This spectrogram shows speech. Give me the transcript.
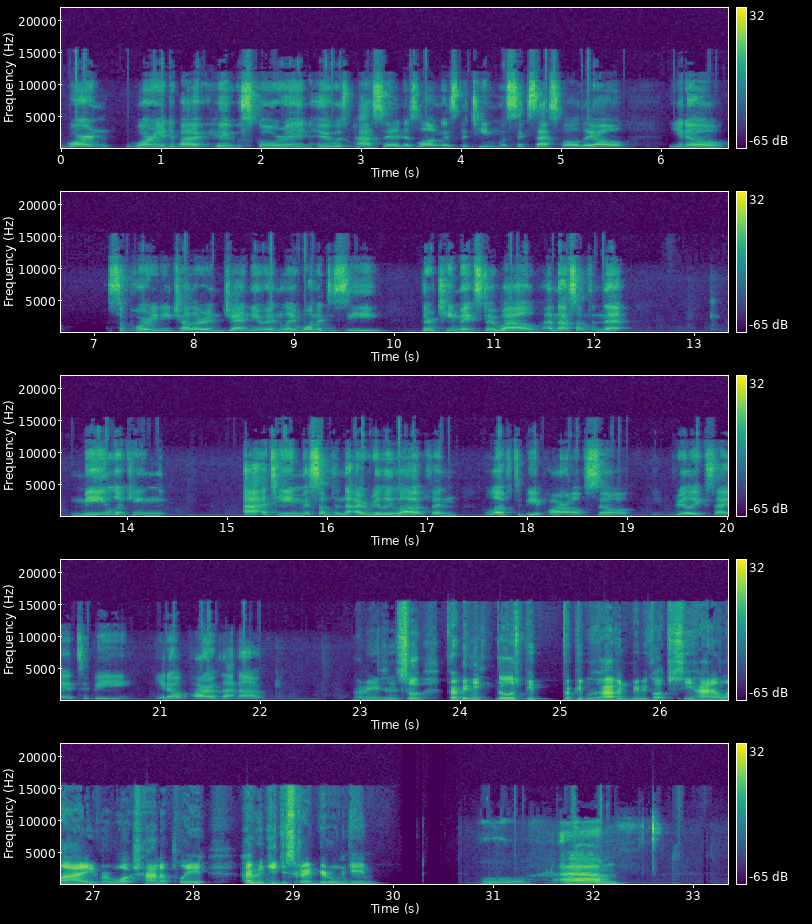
weren't worried about who was scoring, who was passing, as long as the team was successful. They all, you know, supported each other and genuinely wanted to see their teammates do well. And that's something that me looking at a team is something that I really love and love to be a part of. So really excited to be, you know, part of that now. Amazing. So for maybe those people for people who haven't maybe got to see Hannah live or watch Hannah play, how would you describe your own game? Ooh, um,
